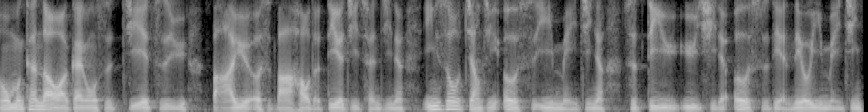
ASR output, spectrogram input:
那我们看到啊，该公司截止于八月二十八号的第二季成绩呢，营收将近二十亿美金啊，是低于预期的二十点六亿美金。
